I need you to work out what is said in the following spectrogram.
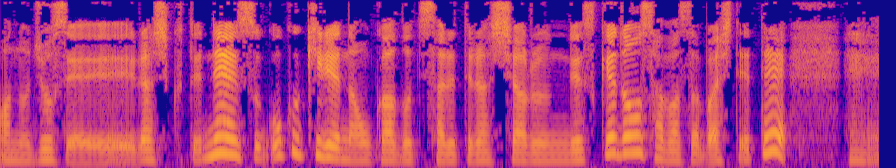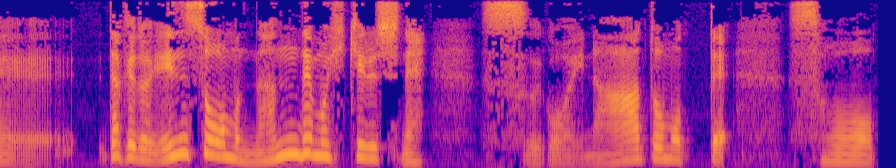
あの、女性らしくてね、すごく綺麗なお顔立ちされてらっしゃるんですけど、サバサバしてて、えー、だけど演奏はもう何でも弾けるしね、すごいなぁと思って、そ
